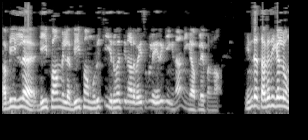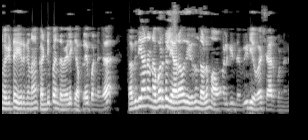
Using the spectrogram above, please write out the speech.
அப்படி இல்ல டி ஃபார்ம் இல்ல பி ஃபார்ம் முடிச்சு இருபத்தி நாலு வயசுக்குள்ள இருக்கீங்கன்னா நீங்க அப்ளை பண்ணலாம். இந்த தகுதிகள் உங்ககிட்ட இருக்குன்னா கண்டிப்பா இந்த வேலைக்கு அப்ளை பண்ணுங்க. தகுதியான நபர்கள் யாராவது இருந்தாலும் அவங்களுக்கு இந்த வீடியோவை ஷேர் பண்ணுங்க.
